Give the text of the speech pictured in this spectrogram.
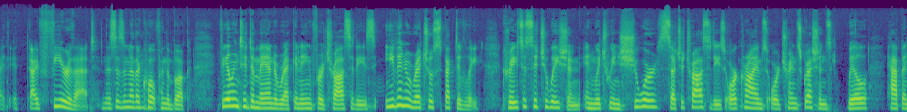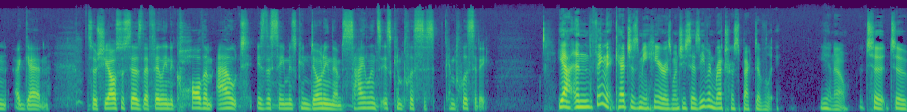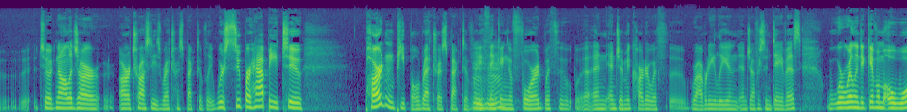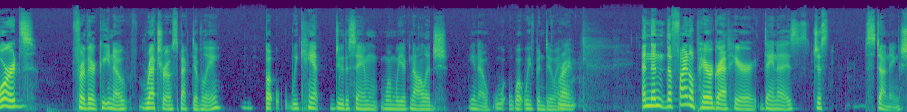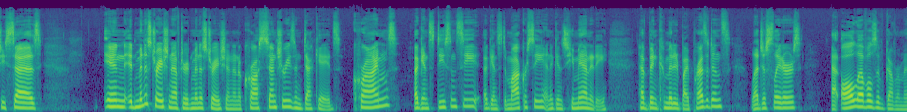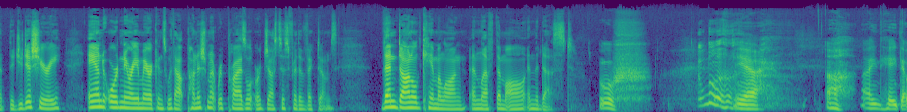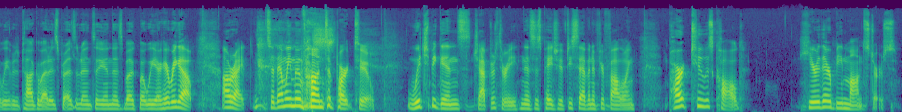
I, I, I fear that. This is another mm. quote from the book. Failing to demand a reckoning for atrocities, even retrospectively, creates a situation in which we ensure such atrocities or crimes or transgressions will happen again. So she also says that failing to call them out is the same as condoning them. Silence is complic- complicity. Yeah, and the thing that catches me here is when she says even retrospectively you know to to to acknowledge our our atrocities retrospectively we're super happy to pardon people retrospectively, Mhm. thinking of Ford with uh, and, and Jimmy Carter with uh, Robert E. Lee and, and Jefferson Davis. We're willing to give them awards for their, you know, retrospectively, but we can't do the same when we acknowledge, you know, w- what we've been doing. Right. And then the final paragraph here, Dana, is just stunning. She says, in administration after administration and across centuries and decades, crimes against decency, against democracy, and against humanity have been committed by presidents, legislators, at all levels of government, the judiciary, and ordinary Americans without punishment, reprisal, or justice for the victims. Then Donald came along and left them all in the dust. Oof. Yeah. Oh, I hate that we have to talk about his presidency in this book, but we are. Here we go. All right. So then we move on to part two, which begins chapter three. And this is page 57 if you're following. Part two is called Here There Be Monsters.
